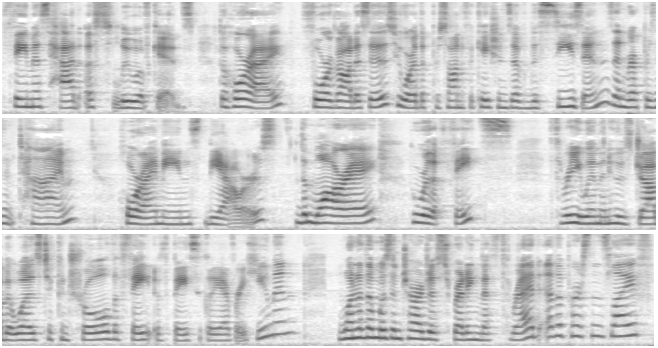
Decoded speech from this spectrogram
Themis had a slew of kids. The Horai, four goddesses who are the personifications of the seasons and represent time. Horai means the hours. The Moirai, who were the fates, three women whose job it was to control the fate of basically every human. One of them was in charge of spreading the thread of a person's life,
